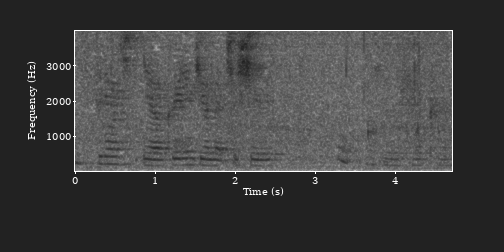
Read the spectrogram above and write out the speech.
It's pretty much, yeah, creating geometric shape. That's really.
